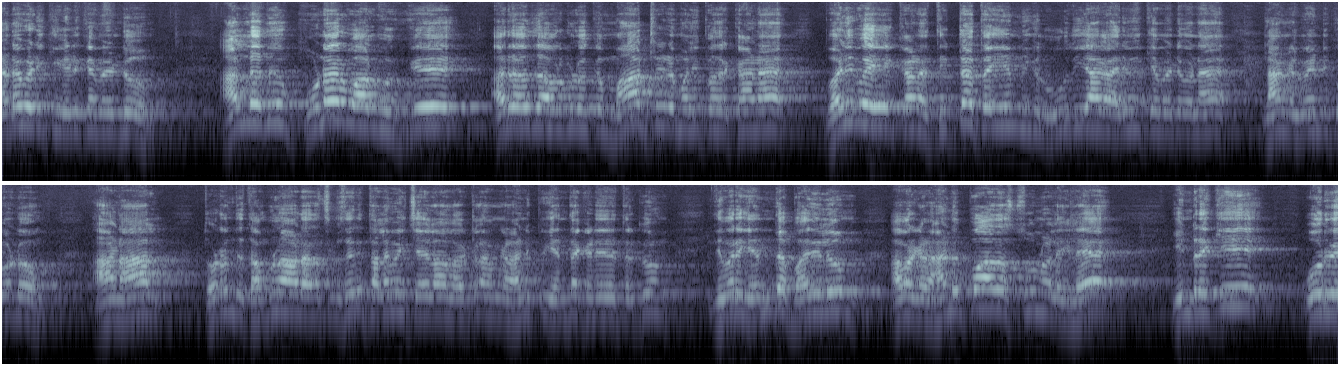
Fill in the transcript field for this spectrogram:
நடவடிக்கை எடுக்க வேண்டும். அல்லது புனர்வாழ்வுக்கு அதாவது அவர்களுக்கு மாற்றிடம் அளிப்பதற்கான வழிவகைக்கான திட்டத்தையும் நீங்கள் உறுதியாக அறிவிக்க வேண்டும் என நாங்கள் வேண்டிக் கொண்டோம். ஆனால் தொடர்ந்து தமிழ்நாடு அரசுக்கும் சரி தலைமைச் செயலாளர்கள் அவங்க அனுப்பி எந்த கடிதத்திற்கும் இதுவரை எந்த பதிலும் அவர்கள் அனுப்பாத சூழ்நிலையில் இன்றைக்கு ஒரு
